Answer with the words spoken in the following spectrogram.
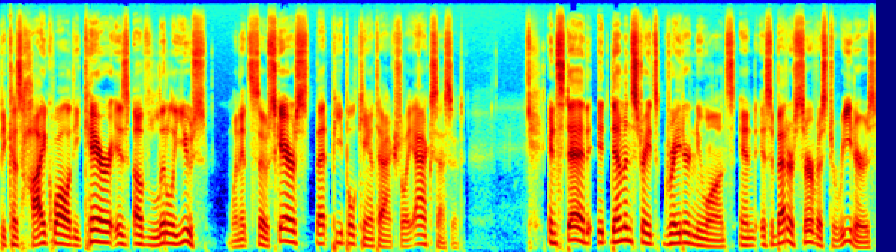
because high quality care is of little use when it's so scarce that people can't actually access it. Instead, it demonstrates greater nuance and is a better service to readers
